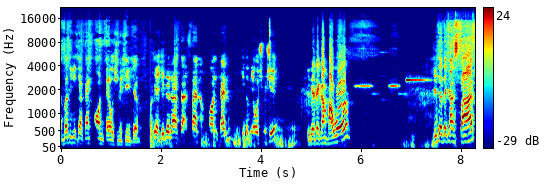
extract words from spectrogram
Lepas tu kita akan onkan washing machine kita. Okey, kita dah start start onkan kita punya washing machine. Kita tekan power. Kita tekan start.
